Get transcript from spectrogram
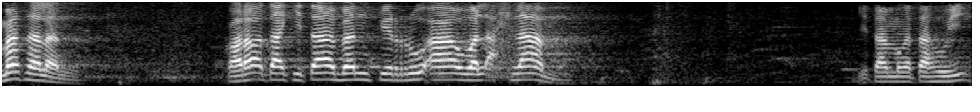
Masalan, qara'ta kitaban fir ru'a wal ahlam. Kita mengetahui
